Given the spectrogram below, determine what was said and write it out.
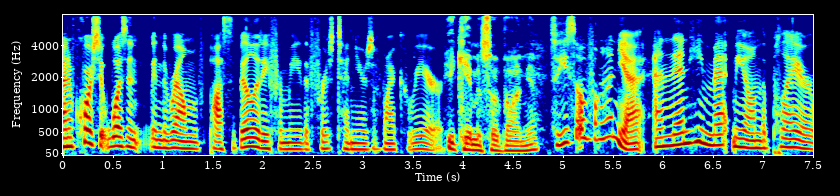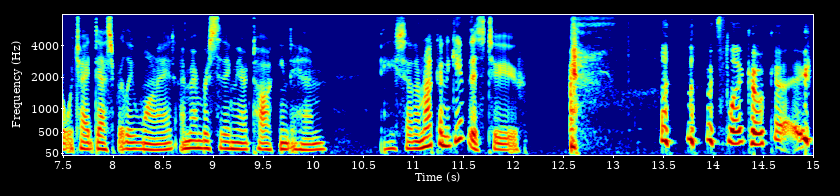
And of course, it wasn't in the realm of possibility for me the first 10 years of my career. He came and saw Vanya. So he saw Vanya, and then he met me on the player, which I desperately wanted. I remember sitting there talking to him. He said, I'm not going to give this to you. I was like, okay.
